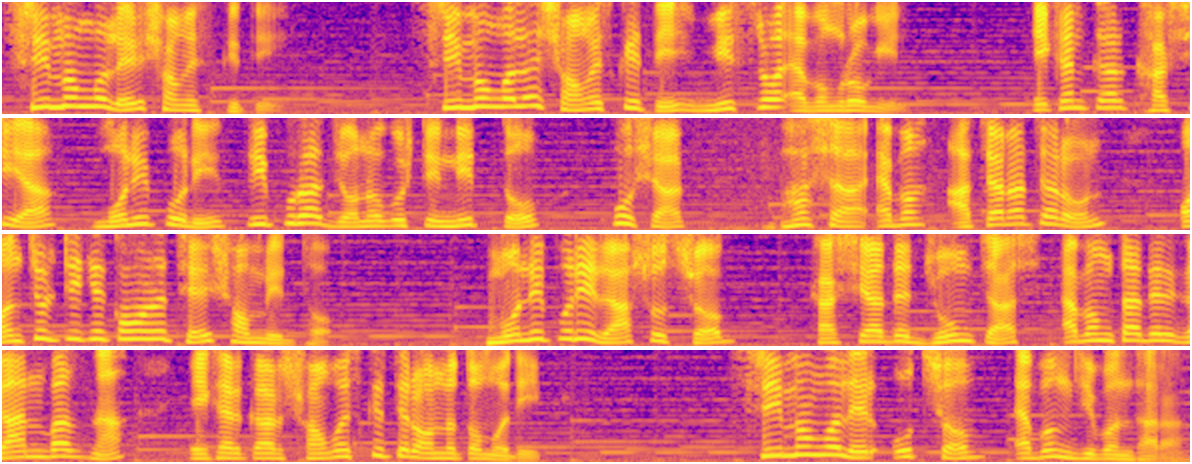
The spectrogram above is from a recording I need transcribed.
শ্রীমঙ্গলের সংস্কৃতি। শ্রীমঙ্গলের সংস্কৃতি মিশ্র এবং রঙিন। এখানকার খাসিয়া, মণিপুরী, ত্রিপুরা জনগোষ্ঠীর নৃত্য, পোশাক, ভাষা এবং আচার আচরণ অঞ্চলটিকে করেছে সমৃদ্ধ। মণিপুরী রাস উৎসব খাসিয়াদের জুম চাষ এবং তাদের গান বাজনা এখানকার সংস্কৃতির অন্যতম দিক। শ্রীমঙ্গলের উৎসব এবং জীবনধারা।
